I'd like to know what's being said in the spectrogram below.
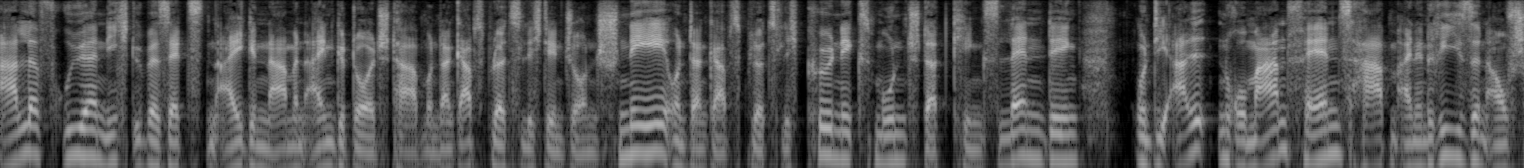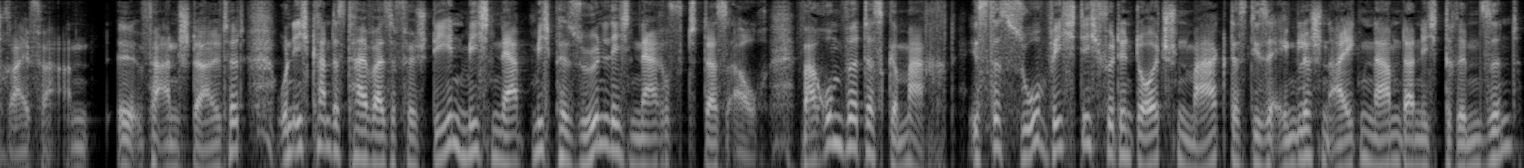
alle früher nicht übersetzten Eigennamen eingedeutscht haben. Und dann gab es plötzlich den John Schnee und dann gab es plötzlich Königsmund statt King's Landing. Und die alten Romanfans haben einen riesen Aufschrei veran äh, veranstaltet. Und ich kann das teilweise verstehen. Mich, mich persönlich nervt das auch. Warum wird das gemacht? Ist das so wichtig für den deutschen Markt, dass diese englischen Eigennamen da nicht drin sind?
